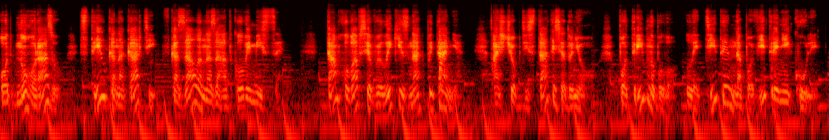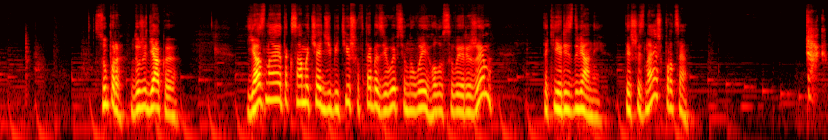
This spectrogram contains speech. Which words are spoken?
Одного разу стрілка на карті вказала на загадкове місце. Там ховався великий знак питання. А щоб дістатися до нього, потрібно було летіти на повітряній кулі. Супер, дуже дякую. Я знаю так само ChatGPT, що в тебе з'явився новий голосовий режим, такий різдвяний. Ти щось знаєш про це? Так,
